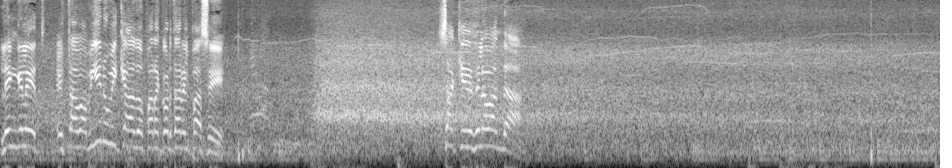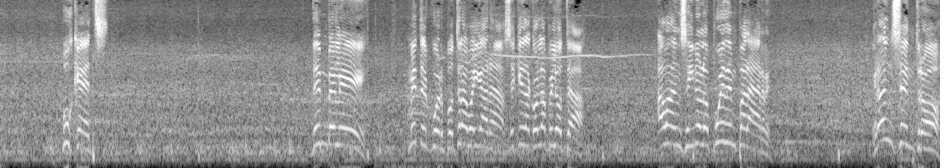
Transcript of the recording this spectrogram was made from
Lengelet estaba bien ubicado para cortar el pase. Saque desde la banda. Busquets. Dembélé. Mete el cuerpo, traba y gana. Se queda con la pelota. Avanza y no lo pueden parar. Gran centro.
